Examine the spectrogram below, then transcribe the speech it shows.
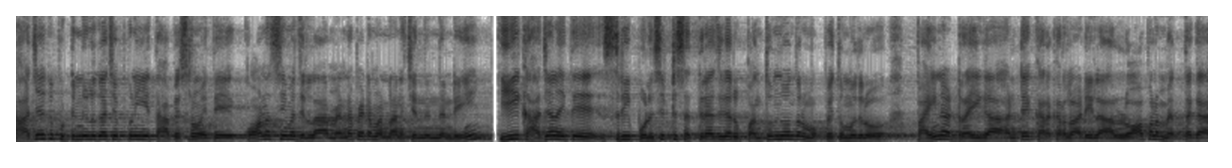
కాజాకి పుట్టినిల్లుగా చెప్పుకుని ఈ తాపేశ్వరం అయితే కోనసీమ జిల్లా మెండపేట మండలానికి చెందిందండి. ఈ కాజానైతే శ్రీ పొలిశెట్టి సత్యరాజు గారు పంతొమ్మిది వందల ముప్పై తొమ్మిదిలో పైన డ్రైగా అంటే కరకరలాడేలా లోపల మెత్తగా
